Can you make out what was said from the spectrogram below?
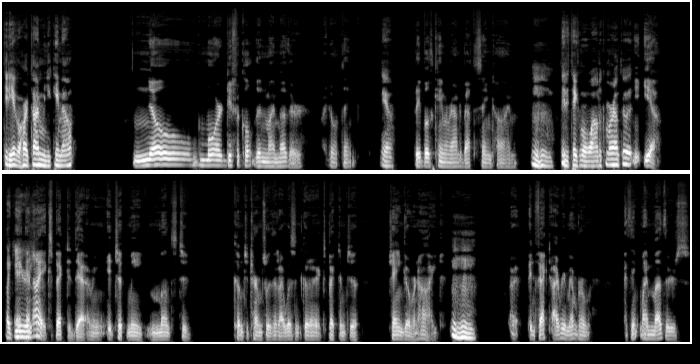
Did he have a hard time when you came out? No more difficult than my mother, I don't think. Yeah. They both came around about the same time. hmm Did it take them a while to come around to it? Y- Yeah. Like And, years? and I expected that. I mean, it took me months to come to terms with it. I wasn't going to expect him to change overnight. hmm Uh, in fact, I remember, I think my mother's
